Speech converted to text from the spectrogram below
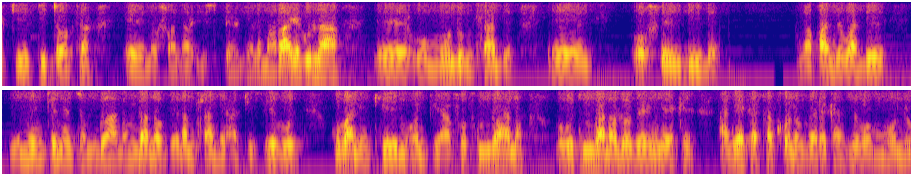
against i-doctor um nofana isibhedlela mara-ke kula um umuntu mhlambe um ofeyilile ngaphandle kwale ye-maintenance yomntwana umntwana ovela mhlambe a-disabled kuba ne-claim on behalf of umntwana ukuthi umntwana lo bekungekhe angekhe asakhona ukubereka njengomuntu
